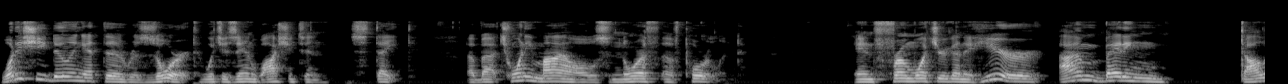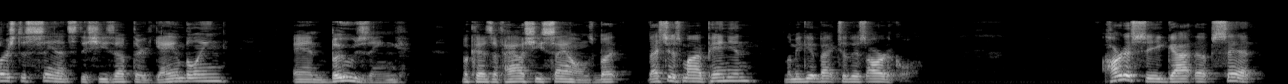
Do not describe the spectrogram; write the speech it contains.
what is she doing at the resort, which is in Washington State, about 20 miles north of Portland? And from what you're going to hear, I'm betting dollars to cents that she's up there gambling and boozing because of how she sounds. But that's just my opinion. Let me get back to this article. Hardesty got upset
